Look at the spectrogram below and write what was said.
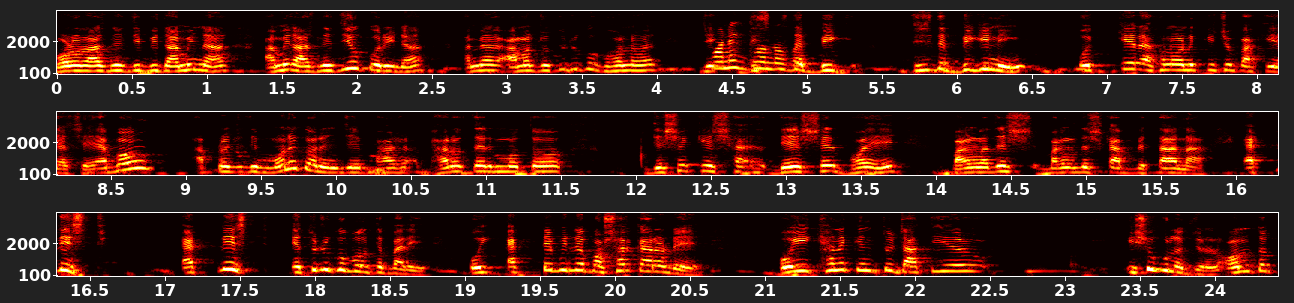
বড় রাজনীতিবিদ আমি না আমি রাজনীতিও করি না আমি আমার যতটুকু ঘন হয় যে দিস ইজ দ্য বিগিনিং ঐক্যের এখন অনেক কিছু বাকি আছে এবং আপনারা যদি মনে করেন যে ভারতের মতো দেশকে দেশের ভয়ে বাংলাদেশ বাংলাদেশ কাঁপবে তা না। অ্যাটলিস্ট অ্যাটলিস্ট এতটুকু বলতে পারি ওই এক টেবিলে বসার কারণে ওইখানে কিন্তু জাতীয় ইস্যুগুলোর জন্য। অন্তত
